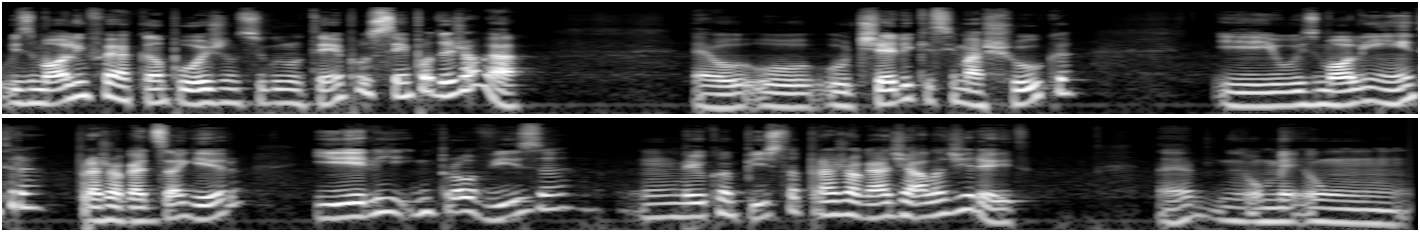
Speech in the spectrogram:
O Smalling foi a campo hoje no segundo tempo sem poder jogar. É o, o, o que se machuca e o Smalling entra para jogar de zagueiro e ele improvisa um meio-campista para jogar de ala direita. Né? Um,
